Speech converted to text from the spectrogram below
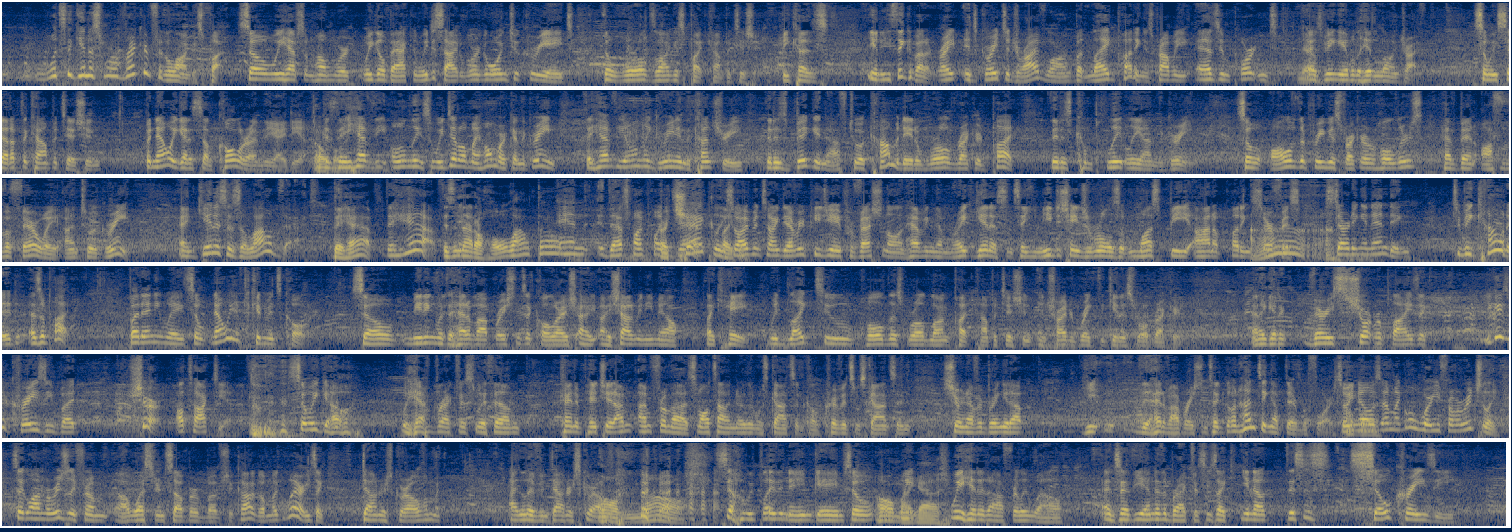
what's the Guinness World Record for the longest putt? So we have some homework. We go back and we decide we're going to create the world's longest putt competition because. You know, you think about it, right? It's great to drive long, but lag putting is probably as important Yeah. as being able to hit a long drive. So we set up the competition, but now we got to sell Kohler on the idea because boy. they have the only. So we did all my homework on the green. They have the only green in the country that is big enough to accommodate a world record putt that is completely on the green. So all of the previous record holders have been off of a fairway onto a green, and Guinness has allowed that. They have. They have. Isn't that a hole out though? And that's my point Or exactly. like so I've been talking to every PGA professional and having them write Guinness and say you need to change the rules. It must be on a putting surface, Ah. starting and ending, to be counted as a putt. But anyway, so now we have to convince Kohler. So meeting with the head of operations at Kohler, I, sh- I, I shot him an email like, "Hey, we'd like to hold this world long putt competition and try to break the Guinness World Record." And I get a very short reply. He's like, "You guys are crazy, but sure, I'll talk to you." so we go. We have breakfast with him, kind of pitch it. I'm, I'm from a small town in northern Wisconsin called Crivitz, Wisconsin. Sure enough, I bring it up. He, the head of operations had gone hunting up there before, so he boy. knows. I'm like, "Oh, where are you from originally?" He's like, "Well, I'm originally from uh, western suburb of Chicago." I'm like, "Where?" He's like, "Downers Grove." I'm like, I live in Downers Grove. Oh no! so we play the name game. So Oh, my we, gosh. we hit it off really well. And so at the end of the breakfast, he's like, you know, this is so crazy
